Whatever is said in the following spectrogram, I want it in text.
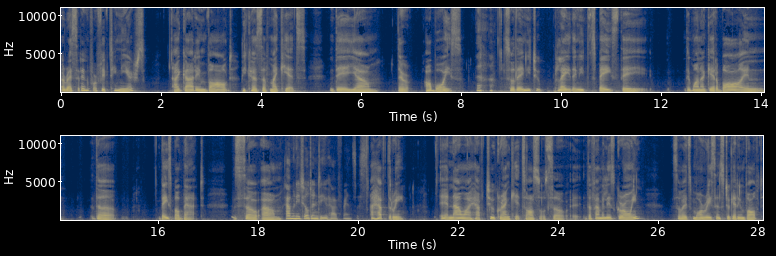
a resident for 15 years. I got involved because of my kids. They um, they're all boys, so they need to play. They need space. They they want to get a ball and the baseball bat. So, um, how many children do you have, Francis? I have three, and now I have two grandkids also. So uh, the family is growing, so it's more reasons to get involved.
